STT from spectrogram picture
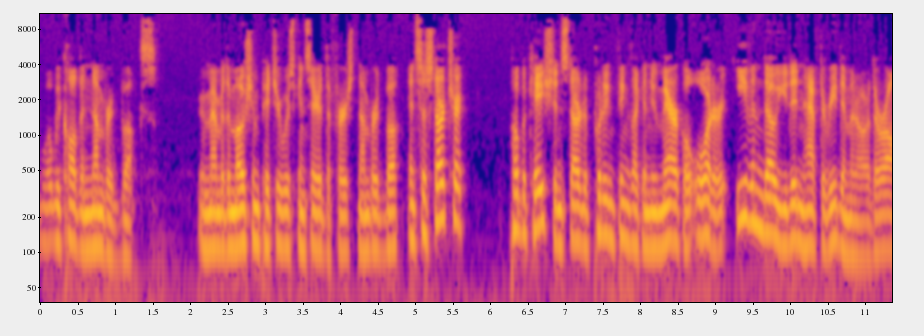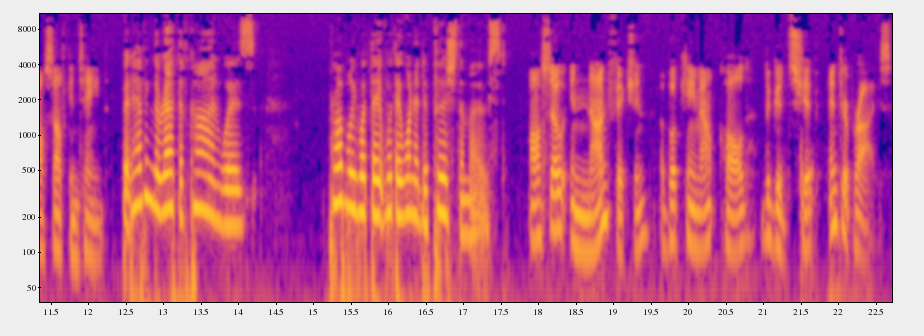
what we call the numbered books. Remember, the motion picture was considered the first numbered book, and so Star Trek publications started putting things like a numerical order, even though you didn't have to read them in order; they're all self-contained. But having the Wrath of Khan was probably what they what they wanted to push the most. Also, in nonfiction, a book came out called The Good Ship Enterprise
